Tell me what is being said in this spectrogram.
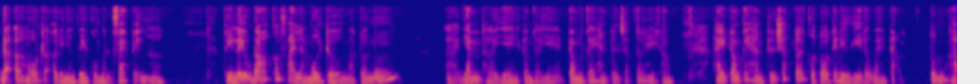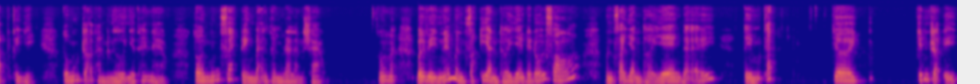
đỡ hỗ trợ cho nhân viên của mình phát triển hơn. Thì liệu đó có phải là môi trường mà tôi muốn à, dành thời gian trong thời gian trong cái hành trình sắp tới hay không? Hay trong cái hành trình sắp tới của tôi cái điều gì là quan trọng? Tôi muốn học cái gì? Tôi muốn trở thành người như thế nào? Tôi muốn phát triển bản thân ra làm sao đúng không ạ? Bởi vì nếu mình phải dành thời gian để đối phó mình phải dành thời gian để tìm cách chơi chính trị,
